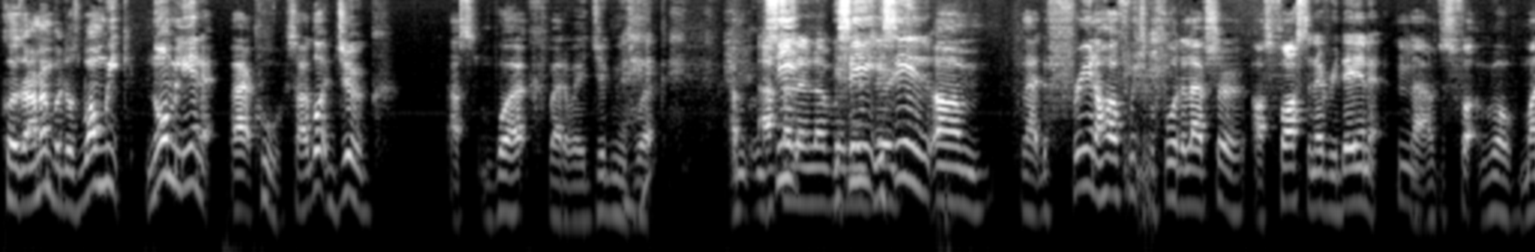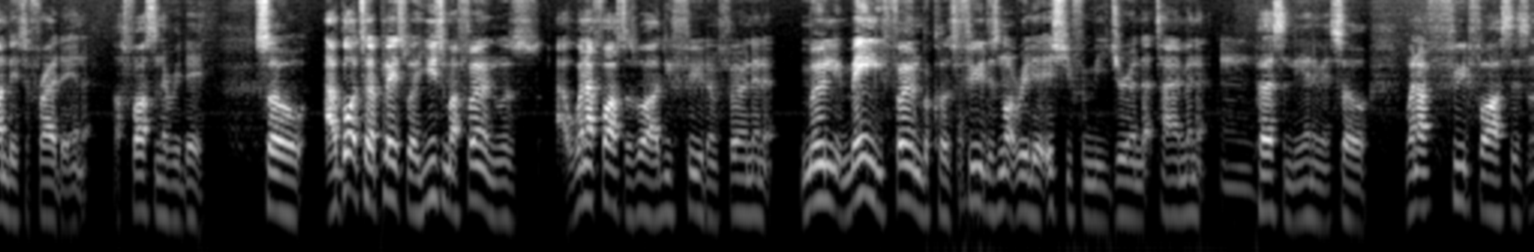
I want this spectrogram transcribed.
Cause I remember there was one week normally in it. Alright, cool. So I got jug. That's work, by the way. Jug means work. Um, you I see, fell in love you with see, the you see, um, like the three and a half weeks before the live show, I was fasting every day in it. Like I was just fa- well Monday to Friday in it. I was fasting every day. So I got to a place where using my phone was uh, when I fast as well. I do food and phone in it. Mainly, mainly phone because food is not really an issue for me during that time in it. Mm. Personally, anyway. So when I food fast, it's, eh,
